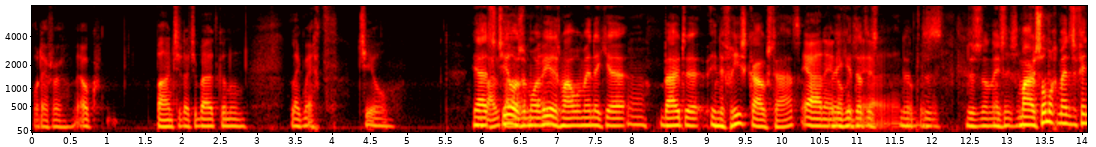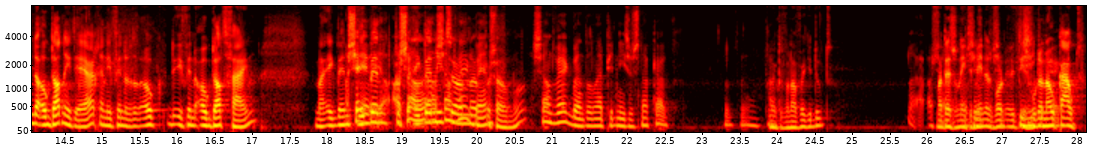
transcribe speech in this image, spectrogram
whatever. Elk baantje dat je buiten kan doen, lijkt me echt chill. Ja, het is chill als het mooi weer is, maar op het moment dat je Ja, buiten in de vrieskou staat, Ja, nee, Weet je, is, dat ja, is- dat dat is Dus dan Dat is, maar sommige mensen vinden ook dat niet erg en die vinden dat ook, die vinden ook dat fijn. Maar ik ben, je- ik ben, je ik ben niet zo'n eh, persoon hoor. Als je aan het werk bent, dan heb je het niet zo snel koud. Dat, eh, Hangt er vanaf wat je doet. nou, je- Maar desalniettemin, het, wordt, het is hoe dan ook koud.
